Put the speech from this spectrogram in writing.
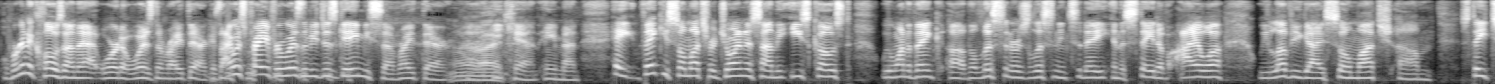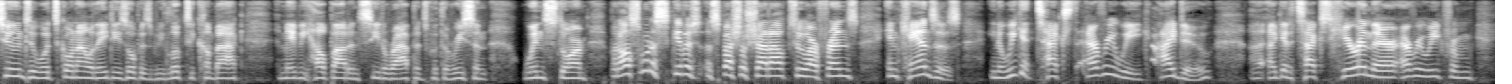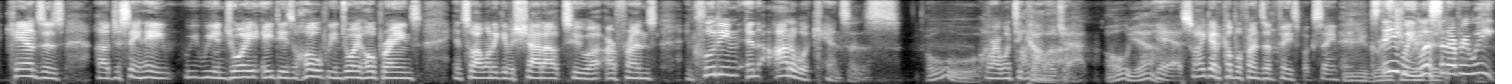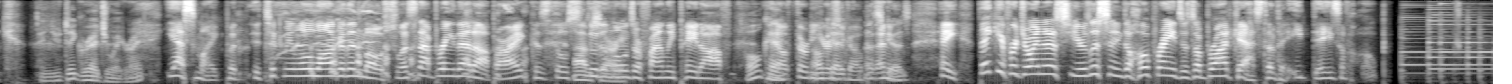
Well, we're going to close on that word of wisdom right there because I was praying for wisdom. You just gave me some right there. Uh, He right. can. Amen. Hey, thank you so much for joining us on the East Coast. We want to thank uh, the listeners listening today in the state of Iowa. We love you guys so much. Um, stay tuned to what's going on with Eight Days Hope as we look to come back and maybe help out in Cedar Rapids with the recent windstorm. But I also want to give us a special shout out to our friends in Kansas. You know, we get text every week. I do. Uh, I get a text here and there every week from Kansas uh, just saying, hey, we, we enjoy Eight Days of Hope. We enjoy Hope Reigns. And so I want to give a shout out to uh, our friends, including in Ottawa, Kansas, Oh. where I went to college at. Oh yeah. Yeah, so I got a couple friends on Facebook saying, And you Steve, we listen every week. And you did graduate, right? Yes, Mike, but it took me a little longer than most. So let's not bring that up, all right? Because those I'm student sorry. loans are finally paid off. Okay. You know, 30 years ago. But That's anyways, good. hey, thank you for joining us. You're listening to Hope Reigns. It's a broadcast of Eight Days of Hope.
